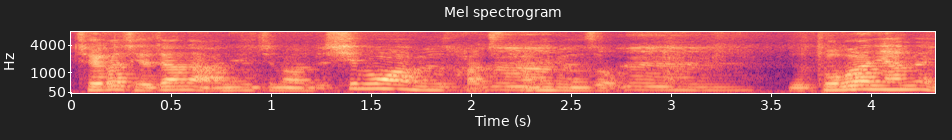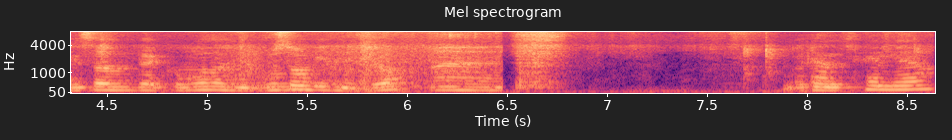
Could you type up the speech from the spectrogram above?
제가 제자는 아니지만 이제 시봉하면서 같이 응. 다니면서 응. 이제 도반이 한 명 있었는데 그분은 이제 무속인이죠. 응. 무당 세 명?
